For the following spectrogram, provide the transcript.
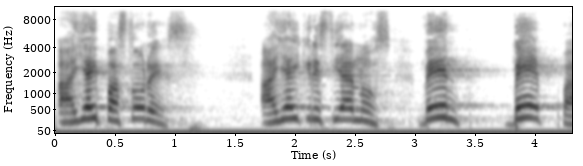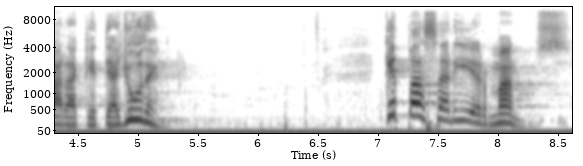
allá hay pastores, allá hay cristianos, ven, ve para que te ayuden. ¿Qué pasaría, hermanos,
